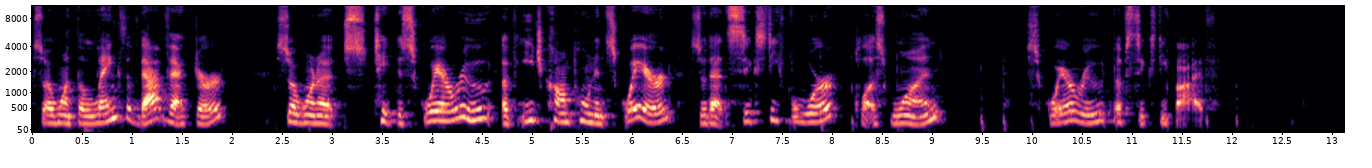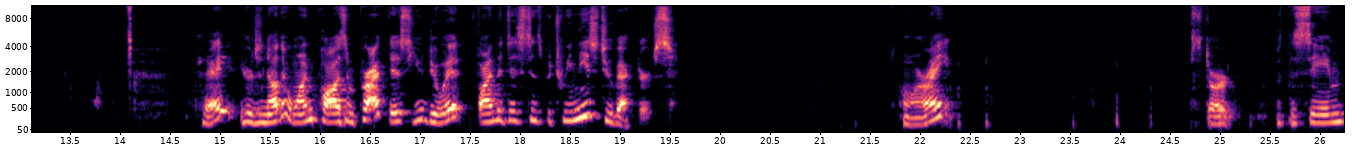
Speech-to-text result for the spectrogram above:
So I want the length of that vector. So I want to take the square root of each component squared. So that's 64 plus 1, square root of 65. Okay, here's another one. Pause and practice. You do it. Find the distance between these two vectors. All right. Start with the same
